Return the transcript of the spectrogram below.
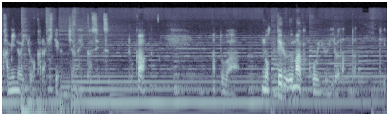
髪の色から来てるんじゃないか説とかあとは乗ってる馬がこういう色だったっていう。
